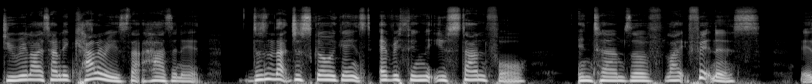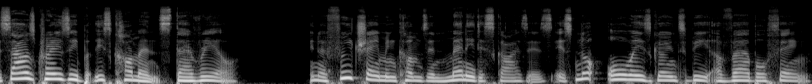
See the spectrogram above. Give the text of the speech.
Do you realize how many calories that has in it? Doesn't that just go against everything that you stand for in terms of like fitness? It sounds crazy, but these comments, they're real. You know, food shaming comes in many disguises. It's not always going to be a verbal thing,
